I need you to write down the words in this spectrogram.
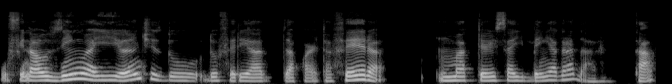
o finalzinho aí, antes do, do feriado da quarta-feira, uma terça aí bem agradável, tá?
